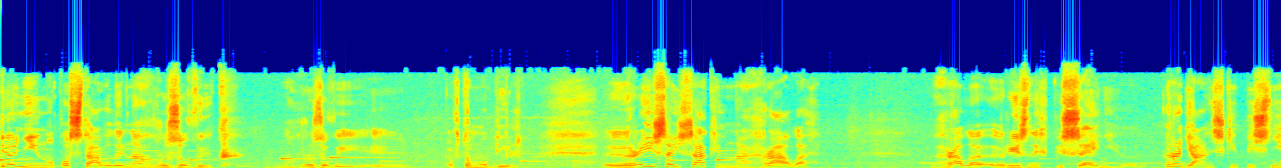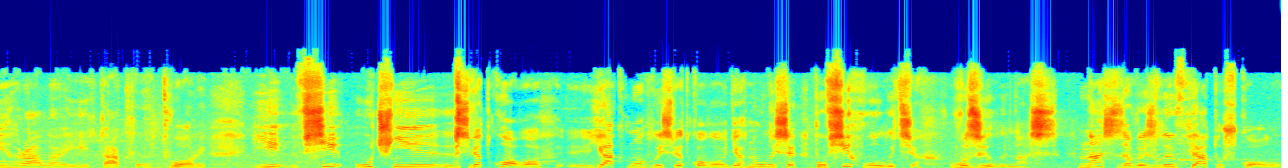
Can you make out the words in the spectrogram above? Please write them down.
Піаніно поставили на грузовик, на грузовий е, автомобіль. Е, Раїса Ісаківна грала, грала різних пісень, радянські пісні грала і так твори. І всі учні святково, як могли святково одягнулися, по всіх вулицях возили нас. Нас завезли в п'яту школу.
